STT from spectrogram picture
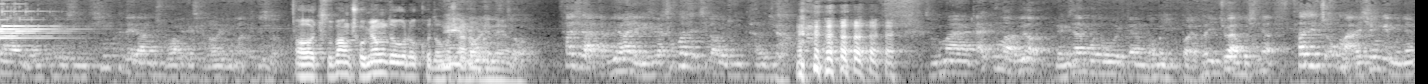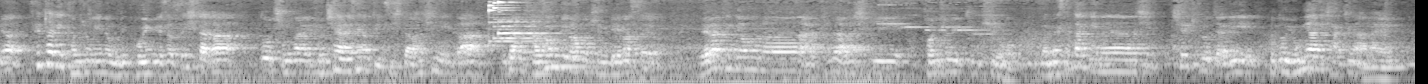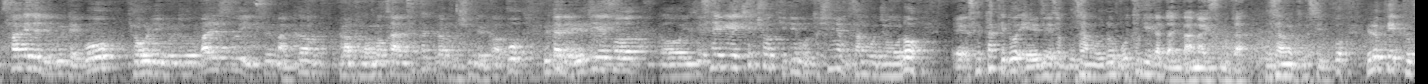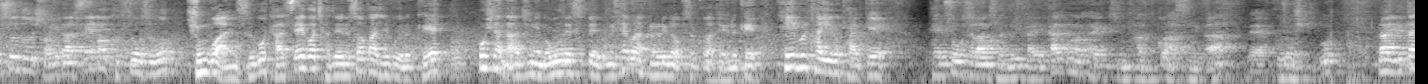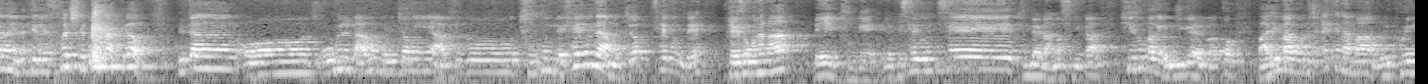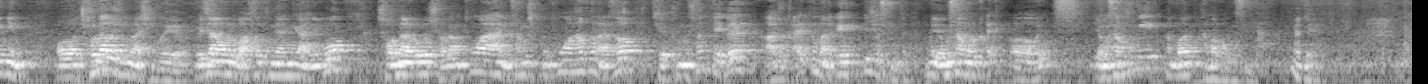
이렇게 지금 싱크대랑 조합이 되게 잘 어울리는 것 같아요. 그죠? 어, 주방 조명도 그렇고 너무 네, 잘 어울리네요. 좋죠. 사실 아까 미안한 얘기지만 첫 번째 집하고 좀 다르죠. 정말 깔끔하고요. 냉장고도 일단 너무 이뻐요. 그래서 이쪽에 안 보시면 사실 조금 아쉬운 게 뭐냐면 세탁기 건조기는 우리 고객님께서 쓰시다가 또 중간에 교체하는 생각도 있으시다고 하시니까 일단 가성비로 한번 준비해봤어요. 얘 같은 경우는 아, 다들 아시기 건조기 9kg, 그 다음에 세탁기는 17kg짜리, 그래도 용량이 작지는 않아요. 사계절 이불 되고, 겨울 이불도 빨 수 있을 만큼 그만큼 넉넉한 세탁기라고 보시면 될 것 같고, 일단 LG에서 어, 이제 세계 최초 DD 모터 10년 무상 보증으로 예, 세탁기도 LG에서 무상으로 모터기가 남아 있습니다. 무상을 받을 수 있고 이렇게 급소도 저희가 새거 급소수 중고 안 쓰고 다 새거 자재를 써가지고 이렇게 혹시나 나중에 노후됐을 때 물이 새거나 그럴 일이 없을 것 같아요. 이렇게 케이블 타이로 밝게 배수호스랑 건조기까지 깔끔하게 지금 다 묶어 놨습니다. 네, 고정시키고. 그다음 일단은 이렇게 설치를 끝났고요. 일단은 어, 오늘 남은 일정이 앞으로 두 군데, 세 군데 남았죠? 세 군데. 배송 하나, 매입 두 개. 이렇게 세, 군, 세 군데 남았으니까 신속하게 움직여야 할 것 같고 마지막으로 짧게나마 우리 고객님 어, 전화로 주문하신 거예요. 외장으로 와서 구매한 게 아니고 전화로 저랑 통화 한 2, 30분 통화하고 나서 제품 선택을 아주 깔끔하게 해주셨습니다. 그럼 영상으로 깔- 어, 영상 후기 한번 담아보겠습니다. 네.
